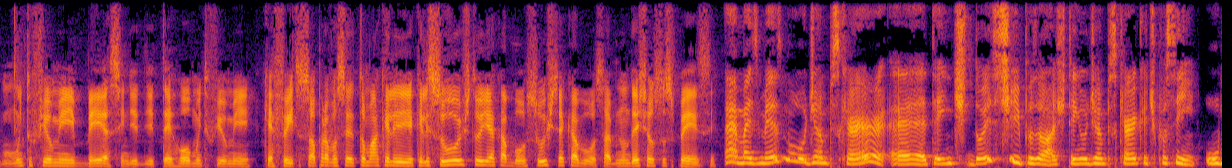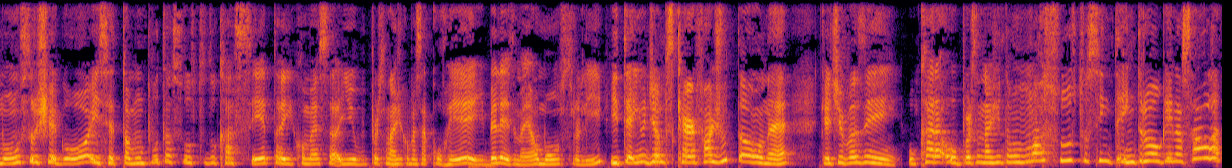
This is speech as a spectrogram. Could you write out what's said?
muito filme B, assim, de, de terror, muito filme que é feito só para você tomar aquele, aquele susto e acabou. Susto e acabou, sabe? Não deixa o suspense. É, mas mesmo o jump scare é, tem dois tipos, eu acho. Tem o jump scare que é tipo assim: o monstro chegou e você toma um puta susto do caceta e começa. E o personagem começa a correr e beleza, mas é o monstro ali. E tem o jumpscare fajutão, né? Que é tipo assim, o cara, o personagem toma um susto, assim, entrou alguém na sala,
